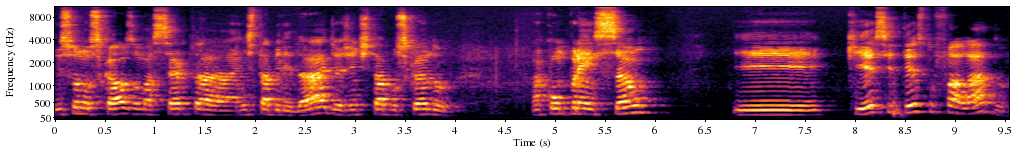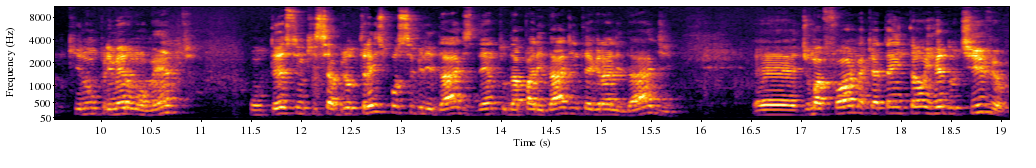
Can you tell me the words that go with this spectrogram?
Isso nos causa uma certa instabilidade. A gente está buscando a compreensão e que esse texto falado, que num primeiro momento, um texto em que se abriu três possibilidades dentro da paridade e integralidade, é, de uma forma que até então irredutível,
